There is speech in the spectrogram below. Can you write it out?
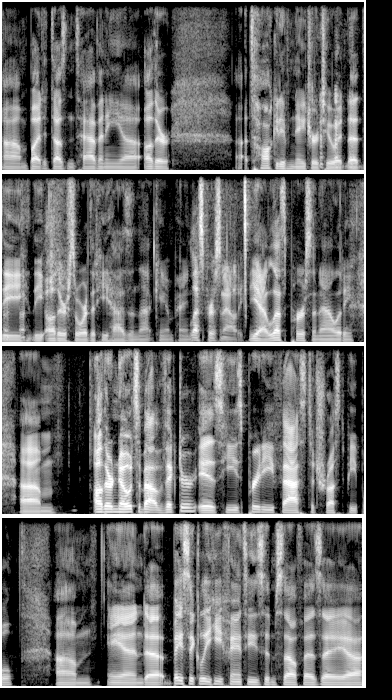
um, but it doesn't have any uh, other uh, talkative nature to it that the the other sword that he has in that campaign. less personality. Yeah, less personality. Um, other notes about Victor is he's pretty fast to trust people, um, and uh, basically he fancies himself as a uh,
